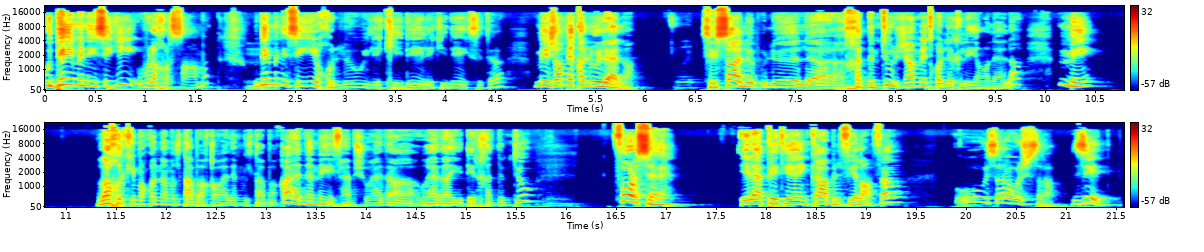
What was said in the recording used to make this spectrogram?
ودائما يسيي والاخر صامت ودائما يسيي يقول له اللي كيديه اللي كيديه extra mais jamais قال له لا لا. c'est ça le le- خدمته jamais تقول لك client لا لا. mais الآخر كيما قلنا من الطبقة وهذاك من الطبقة هذا ما يفهمش وهذا وهذا يدير خدمته force il a pété un câble في la fin ويصرى واش صرا زيد.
